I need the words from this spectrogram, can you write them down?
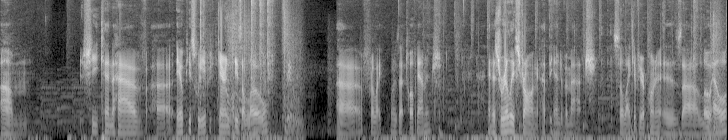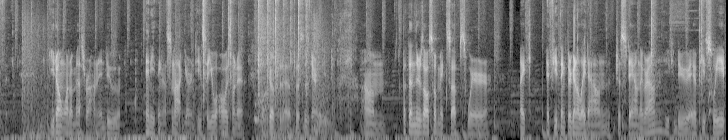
Um, she can have uh, AOP sweep guarantees a low uh, for like, what is that, 12 damage? And it's really strong at the end of a match. So like if your opponent is uh, low health, you don't want to mess around and do anything that's not guaranteed. So you always want to go for this. This is guaranteed. Um, but then there's also mix-ups where, like, if you think they're going to lay down, just stay on the ground. You can do AOP sweep,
